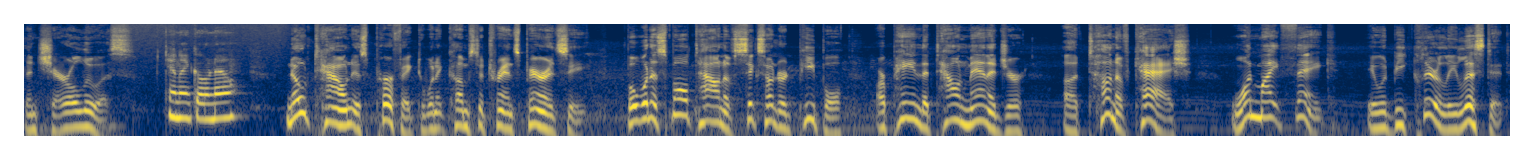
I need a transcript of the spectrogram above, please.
than Cheryl Lewis. Can I go now? No town is perfect when it comes to transparency, but when a small town of 600 people are paying the town manager a ton of cash, one might think it would be clearly listed.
